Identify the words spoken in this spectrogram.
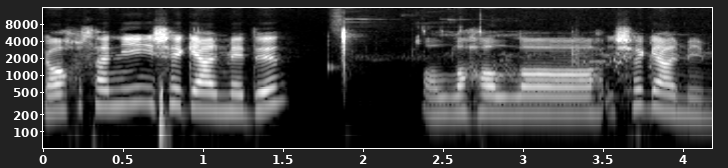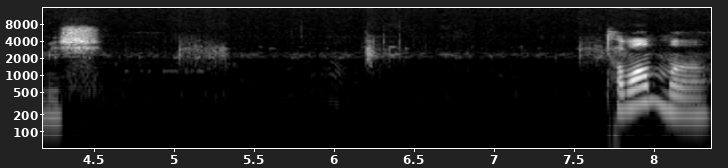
Yahu sen niye işe gelmedin? Cık, Allah Allah, işe gelmemiş. Tamam mı?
